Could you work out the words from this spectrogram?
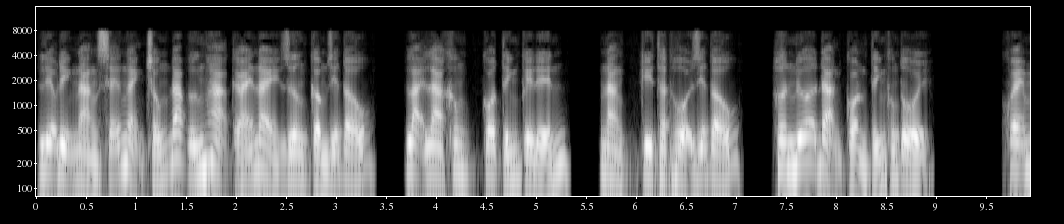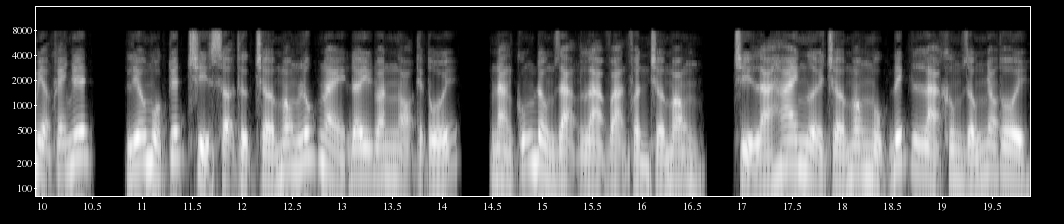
liệu định nàng sẽ ngạnh chống đáp ứng hạ cái này dương cầm diễn tấu, lại là không có tính kế đến, nàng kỳ thật hội diễn tấu, hơn nữa đạn còn tính không tồi. Khoe miệng khẽ nhếch, liễu mục tuyết chỉ sợ thực chờ mong lúc này đây đoan ngọ tiệc tối, nàng cũng đồng dạng là vạn phần chờ mong, chỉ là hai người chờ mong mục đích là không giống nhau thôi.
